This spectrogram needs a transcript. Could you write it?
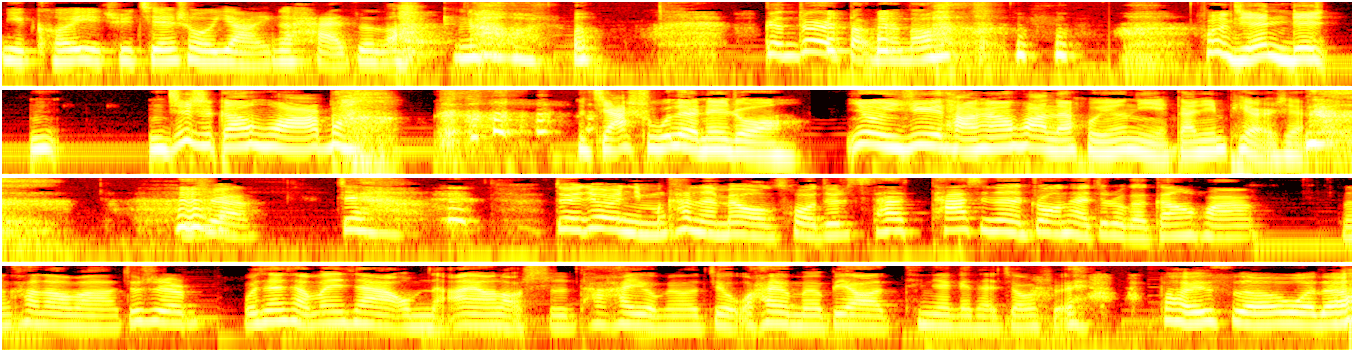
你可以去接受养一个孩子了。跟这儿等着呢。凤姐，你这你你这是干花吧？夹熟的那种。用一句唐山话来回应你，赶紧撇儿去。不是这，对，就是你们看的没有错，就是他他现在的状态就是个干花，能看到吗？就是我现在想问一下我们的安阳老师，他还有没有救？我还有没有必要天天给他浇水？不好意思，我的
